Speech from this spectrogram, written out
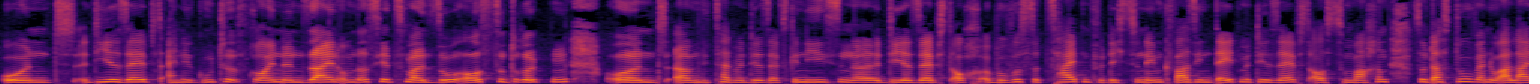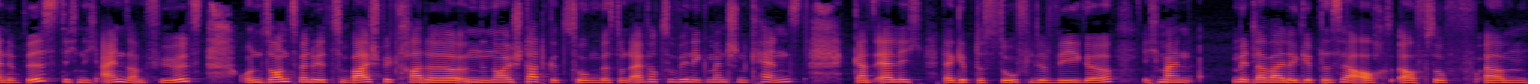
und dir selbst eine gute Freundin sein, um das jetzt mal so auszudrücken und ähm, die Zeit mit dir selbst genießen, äh, dir selbst auch äh, bewusste Zeiten für dich zu nehmen, quasi ein Date mit dir selbst auszumachen, so dass du, wenn du alleine bist, dich nicht einsam fühlst und sonst, wenn du jetzt zum Beispiel gerade in eine neue Stadt gezogen bist und einfach zu wenig Menschen kennst, ganz ehrlich, da gibt es so viele Wege. Ich meine, mittlerweile gibt es ja auch auf so ähm,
